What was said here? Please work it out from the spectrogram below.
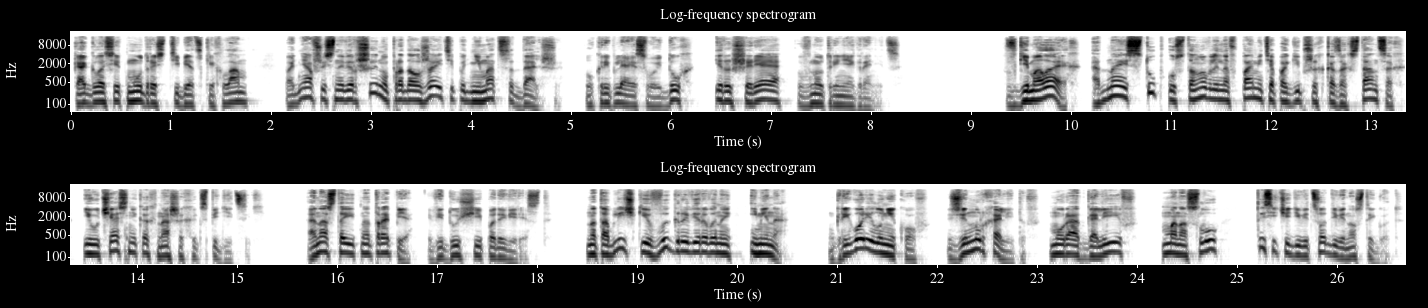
Как гласит мудрость тибетских лам, поднявшись на вершину, продолжайте подниматься дальше, укрепляя свой дух и расширяя внутренние границы. В Гималаях одна из ступ установлена в память о погибших казахстанцах и участниках наших экспедиций. Она стоит на тропе, ведущей под Эверест. На табличке выгравированы имена. Григорий Луников, Зинур Халитов, Мурат Галиев, Манаслу, 1990 год.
